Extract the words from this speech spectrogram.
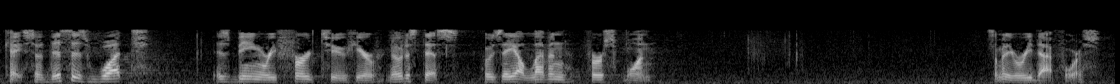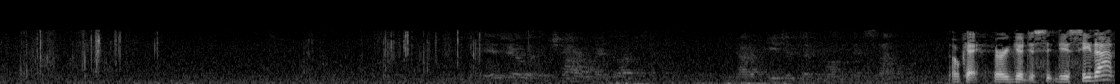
Okay, so this is what is being referred to here. Notice this Hosea 11, verse 1. Somebody read that for us. Okay, very good. Do you, see, do you see that?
